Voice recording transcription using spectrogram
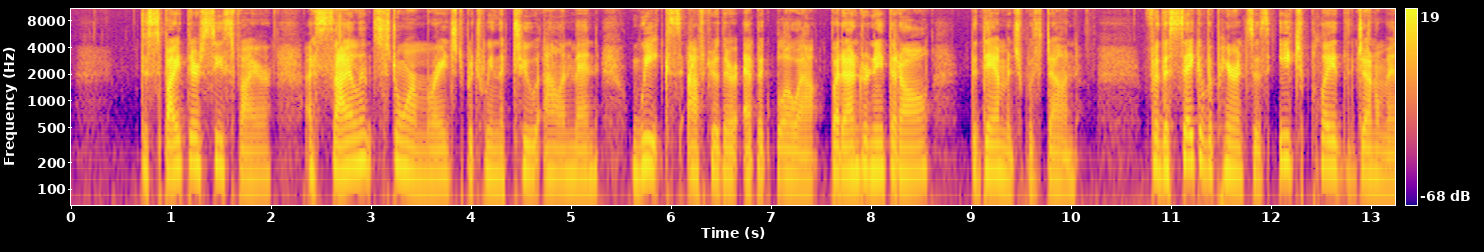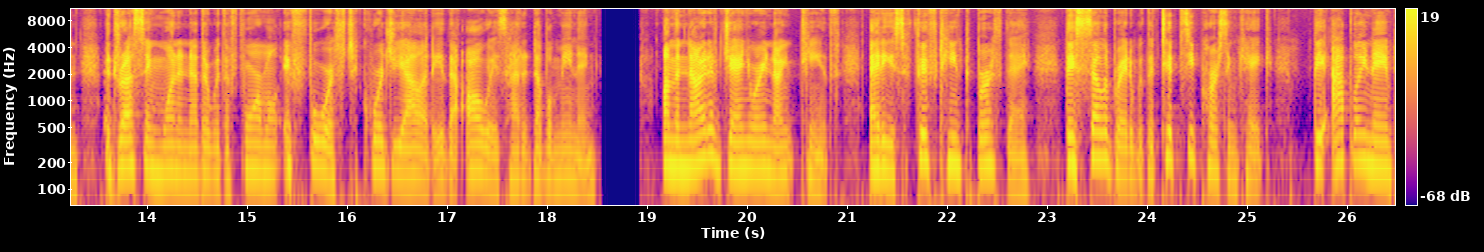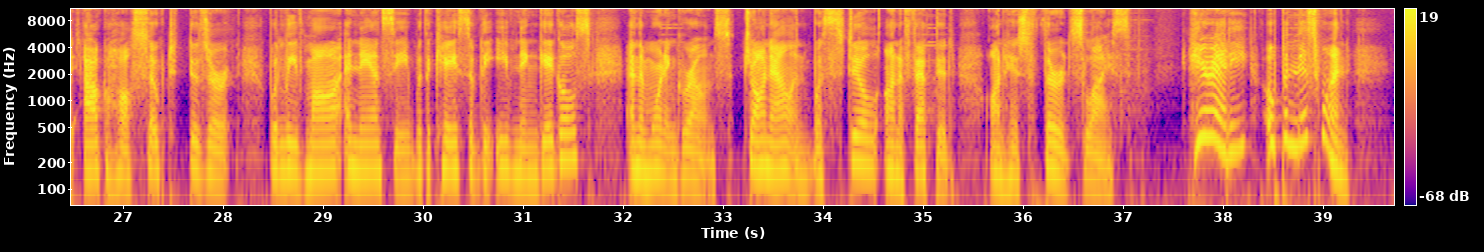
Despite their ceasefire, a silent storm raged between the two Allan men weeks after their epic blowout, but underneath it all, the damage was done. For the sake of appearances, each played the gentleman, addressing one another with a formal, if forced, cordiality that always had a double meaning. On the night of January 19th, Eddie's 15th birthday, they celebrated with a tipsy parson cake, the aptly named alcohol soaked dessert would leave Ma and Nancy with a case of the evening giggles and the morning groans. John Allan was still unaffected on his third slice. Here, Eddie, open this one,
